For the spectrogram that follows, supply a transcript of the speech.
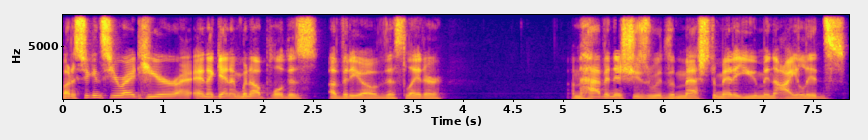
but as you can see right here, and again, I'm going to upload this a video of this later. I'm having issues with the metahuman eyelids.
